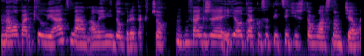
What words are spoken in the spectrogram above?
mám o pár kil viac, mám, ale je mi dobre, tak čo? Mm-hmm. Fakt, že ide o to, ako sa ty cítiš v tom vlastnom tele.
